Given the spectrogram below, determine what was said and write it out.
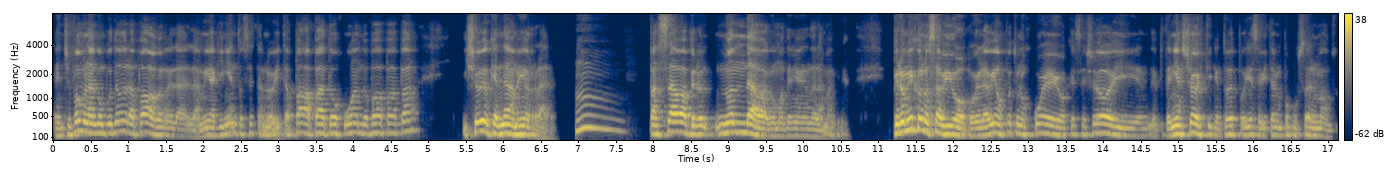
Enchufamos la computadora, pa, la, la amiga 500, esta nuevita, pa, pa, todos jugando, pa, pa, pa. Y yo veo que andaba medio raro. Mm. Pasaba, pero no andaba como tenía que andar la máquina. Pero mi hijo nos avivó, porque le habíamos puesto unos juegos, qué sé yo, y eh, tenía joystick, entonces podías evitar un poco usar el mouse.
